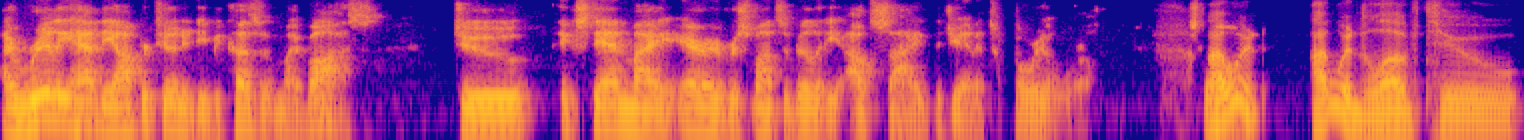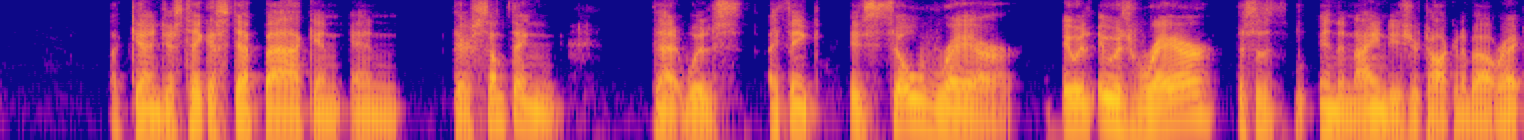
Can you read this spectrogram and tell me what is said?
I really had the opportunity because of my boss to extend my area of responsibility outside the janitorial world. So, I would I would love to again just take a step back and and there's something that was I think is so rare. It was it was rare. This is in the 90s you're talking about, right?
